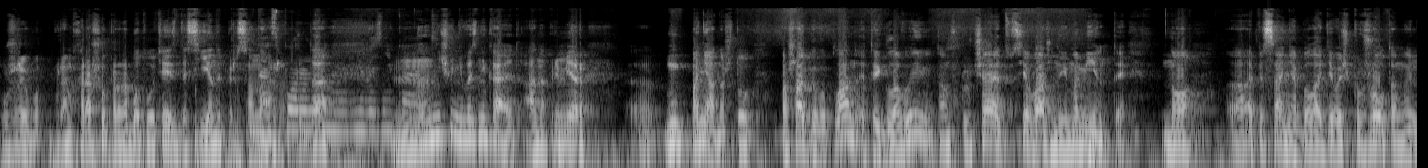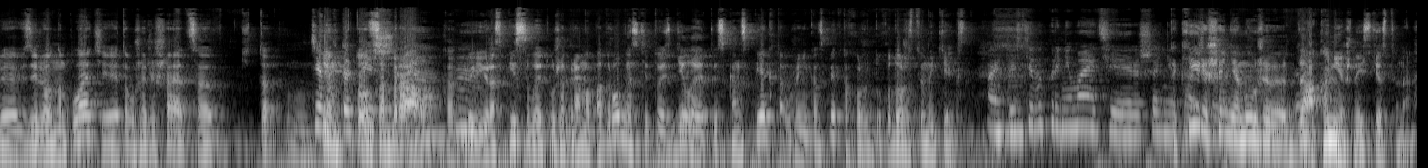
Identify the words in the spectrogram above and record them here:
уже вот прям хорошо проработал, у тебя есть досье на персонажа. Да, спор да, не возникает. Ну, ничего не возникает. А, например, э, ну, понятно, что пошаговый план этой главы там включает все важные моменты. Но описание была девочка в желтом или в зеленом платье, это уже решается тем, тем кто, кто пишет, забрал, да. как mm. бы и расписывает уже прямо подробности, то есть делает из конспекта, уже не конспекта, а художественный текст. А, то есть и вы принимаете решение Такие каждого. решения мы уже, да, конечно, естественно.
